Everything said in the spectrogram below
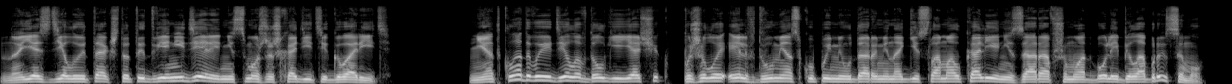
Но я сделаю так, что ты две недели не сможешь ходить и говорить. Не откладывая дело в долгий ящик, пожилой эльф двумя скупыми ударами ноги сломал колени заоравшему от боли белобрысому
